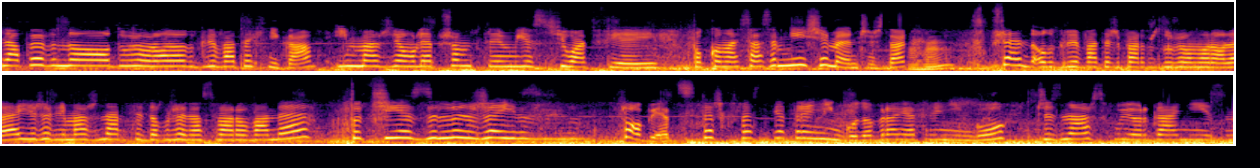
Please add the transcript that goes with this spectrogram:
Na pewno dużą rolę odgrywa technika. Im masz ją lepszą, tym jest ci łatwiej pokonać trasę. Mniej się męczysz, tak? Sprzęt odgrywa też bardzo dużą rolę. Jeżeli masz narty dobrze nasmarowane, to ci jest lżej z- pobiec. Też kwestia treningu, dobrania treningu. Czy znasz swój organizm,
